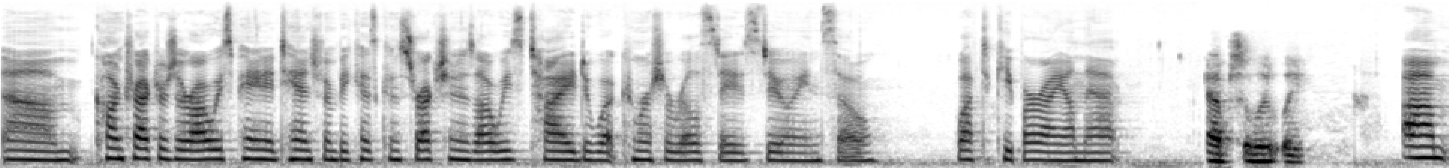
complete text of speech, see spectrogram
um, contractors are always paying attention because construction is always tied to what commercial real estate is doing. So we'll have to keep our eye on that. Absolutely. Um,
